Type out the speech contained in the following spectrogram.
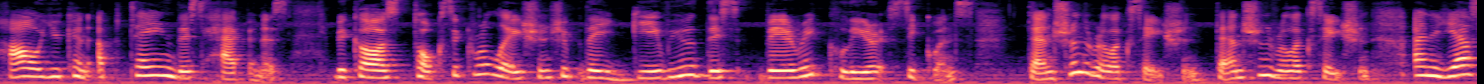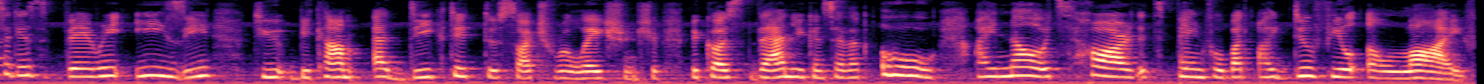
how you can obtain this happiness because toxic relationship they give you this very clear sequence. Tension relaxation tension relaxation. And yes it is very easy to become addicted to such relationship because then you can say like oh i know it's hard it's painful but i do feel alive.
